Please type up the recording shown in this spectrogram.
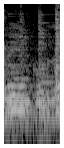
there, go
